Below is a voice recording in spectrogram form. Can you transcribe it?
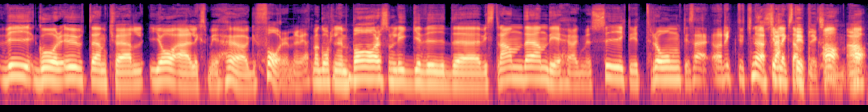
vi går ut en kväll. Jag är liksom i hög form. Vet. Man går till en bar som ligger vid, eh, vid stranden. Det är hög musik, det är trångt, det är så här, riktigt knökigt. Liksom. Svettigt, liksom. Ja, Ja.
